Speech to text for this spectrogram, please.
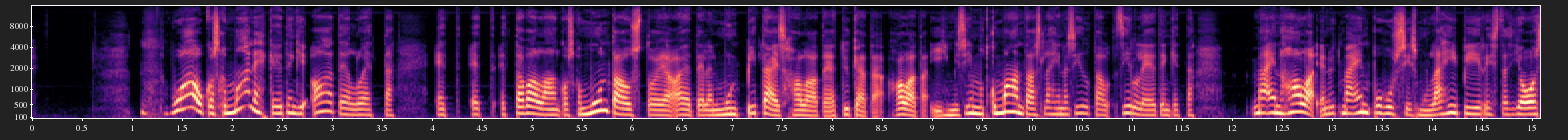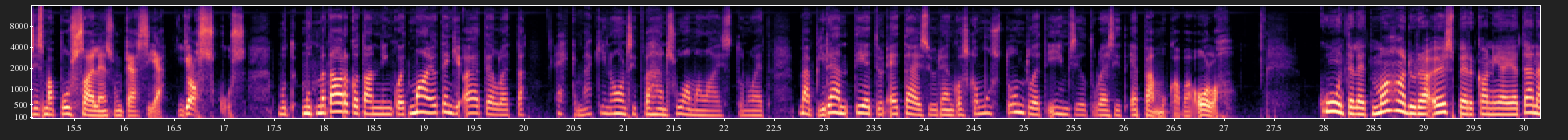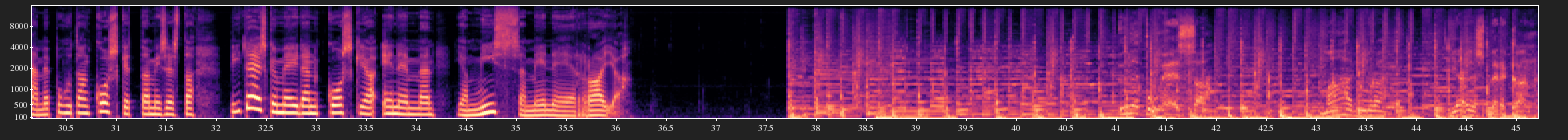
Wow, koska mä oon ehkä jotenkin ajatellut, että et, et, et tavallaan, koska mun taustoja ajatellen mun pitäisi halata ja tykätä halata ihmisiin, mutta kun mä oon taas lähinnä silleen jotenkin, että mä en hala, ja nyt mä en puhu siis mun lähipiiristä, joo siis mä pussailen sun käsiä joskus, mutta mut mä tarkoitan, niin kuin, että mä oon jotenkin ajatellut, että ehkä mäkin oon sitten vähän suomalaistunut, että mä pidän tietyn etäisyyden, koska musta tuntuu, että ihmisillä tulee sitten epämukava olo. Kuuntelet Mahadura Ösperkania ja tänään me puhutaan koskettamisesta. Pitäisikö meidän koskea enemmän ja missä menee raja? Ylepuheessa Mahadura ja Ösberkan.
